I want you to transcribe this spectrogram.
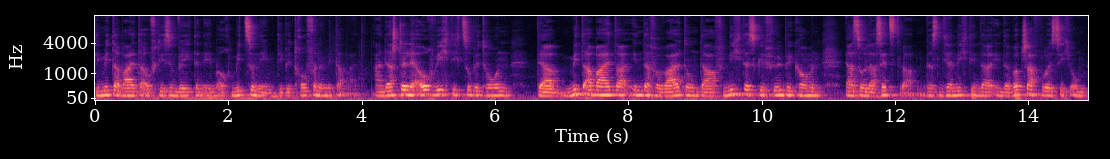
die Mitarbeiter auf diesem Weg dann eben auch mitzunehmen, die betroffenen Mitarbeiter. An der Stelle auch wichtig zu betonen, der Mitarbeiter in der Verwaltung darf nicht das Gefühl bekommen, er soll ersetzt werden. Wir sind ja nicht in der, in der Wirtschaft, wo es sich um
